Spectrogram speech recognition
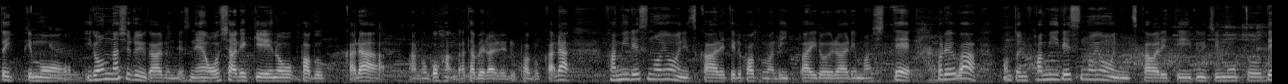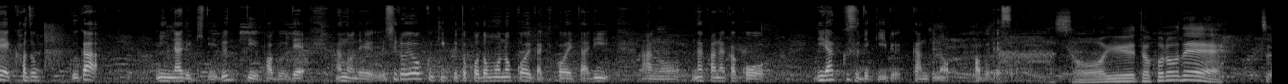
といってもいろんな種類があるんですねおしゃれ系のパブからあのご飯が食べられるパブからファミレスのように使われているパブまでいっぱいいろいろありましてこれは本当にファミレスのように使われている地元で家族がみんなで来ているっていうパブでなので後ろよく聞くと子どもの声が聞こえたりあのなかなかこうリラックスできる感じのパブです。そういうところでずっ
